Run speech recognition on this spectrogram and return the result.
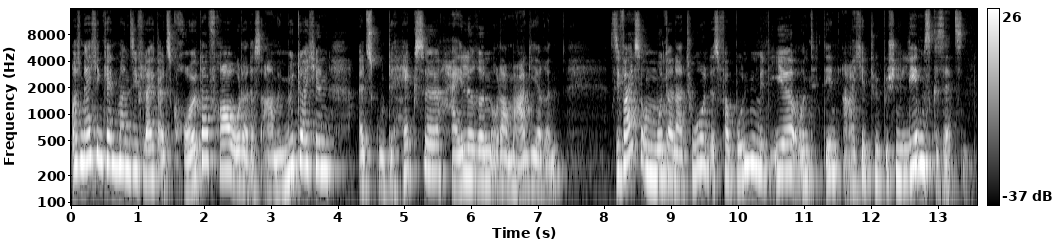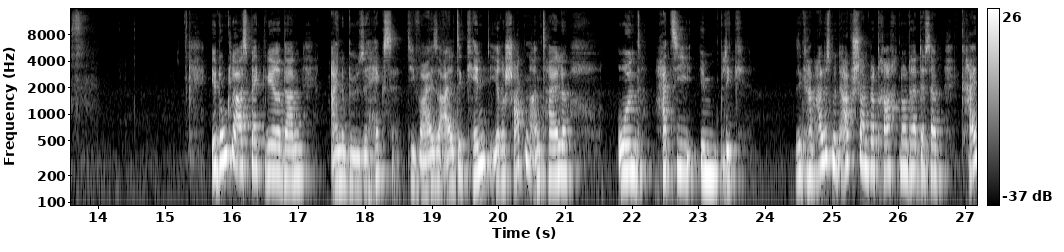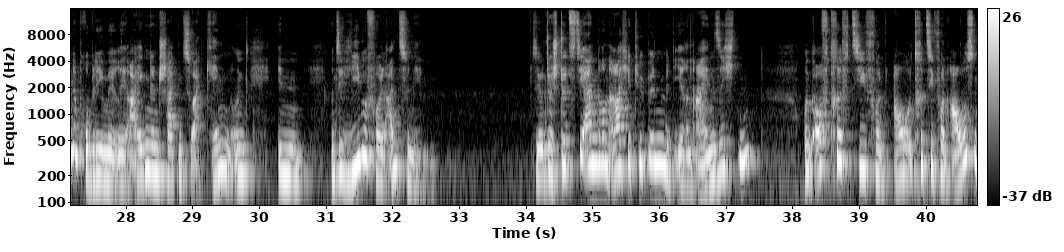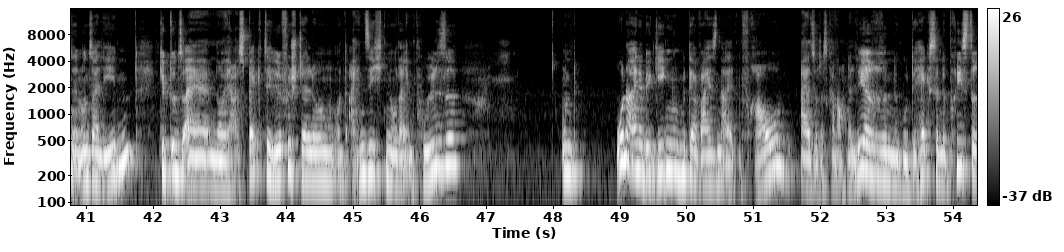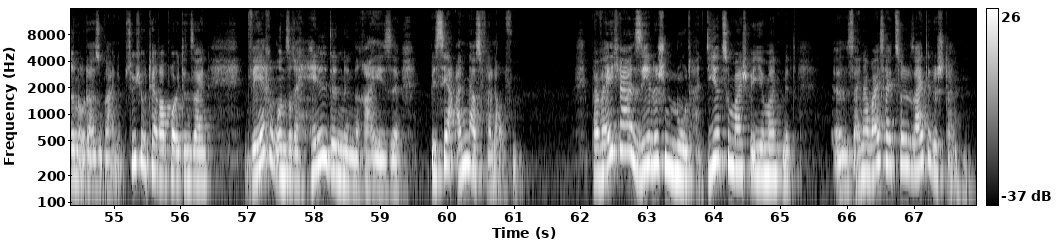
Aus Märchen kennt man sie vielleicht als Kräuterfrau oder das arme Mütterchen, als gute Hexe, Heilerin oder Magierin. Sie weiß um Mutter Natur und ist verbunden mit ihr und den archetypischen Lebensgesetzen. Ihr dunkler Aspekt wäre dann eine böse Hexe. Die weise Alte kennt ihre Schattenanteile und hat sie im Blick. Sie kann alles mit Abstand betrachten und hat deshalb keine Probleme, ihre eigenen Schatten zu erkennen und, in, und sie liebevoll anzunehmen. Sie unterstützt die anderen Archetypen mit ihren Einsichten und oft trifft sie von, tritt sie von außen in unser Leben, gibt uns neue Aspekte, Hilfestellungen und Einsichten oder Impulse und ohne eine Begegnung mit der weisen alten Frau, also das kann auch eine Lehrerin, eine gute Hexe, eine Priesterin oder sogar eine Psychotherapeutin sein, wäre unsere Heldinnenreise bisher anders verlaufen. Bei welcher seelischen Not hat dir zum Beispiel jemand mit äh, seiner Weisheit zur Seite gestanden?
